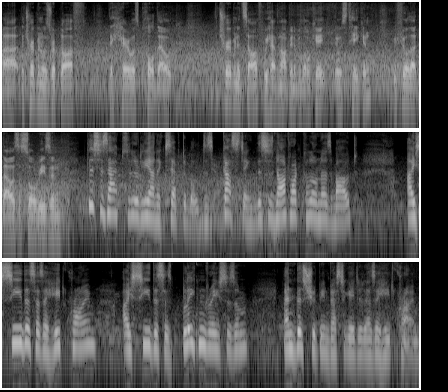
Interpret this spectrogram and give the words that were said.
Uh, the turban was ripped off, the hair was pulled out. The turban itself, we have not been able to locate. It was taken. We feel that that was the sole reason. This is absolutely unacceptable, disgusting. This is not what Kelowna is about. I see this as a hate crime. I see this as blatant racism, and this should be investigated as a hate crime.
